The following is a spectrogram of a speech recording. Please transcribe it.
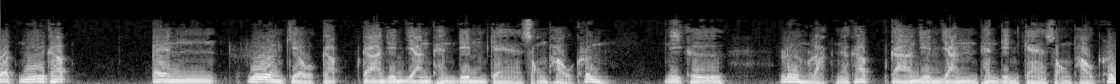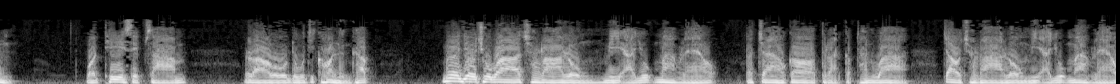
บทนี้ครับ เป็นเรื่องเกี่ยวกับการยืนยันแผ่นดินแก่สองเผ่าครึ่ง นี่คือเรื่องหลักนะครับ การยืนยันแผ่นดินแก่สองเผ่าครึ่ง บทที่สิบสามเราดูที่ข้อหนึ่งครับ เมื่อโยชูวาชราลงมีอายุมากแล้ว พระเจ้าก็ตรัสกับท่านว่า เจ้าชราลงมีอายุมากแล้ว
